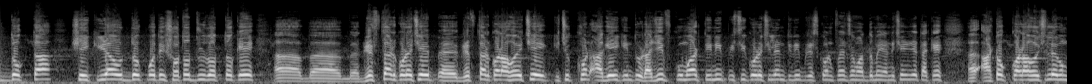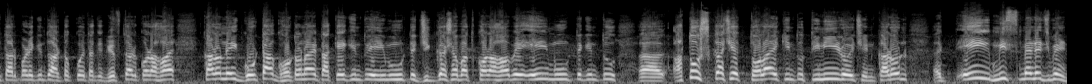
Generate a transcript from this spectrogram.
উদ্যোক্তা, সেই ক্রীড়া উদ্যোগপতি শতদ্রু দত্তকে গ্রেফতার করেছে গ্রেফতার করা হয়েছে কিছুক্ষণ আগেই কিন্তু রাজীব কুমার, তিনি পিসি করেছিলেন, তিনি প্রেস কনফারেন্সের মাধ্যমে জানিয়েছেন যে তাকে আটক করা হয়েছিল এবং তারপরে কিন্তু আটক করে তাকে গ্রেফতার করা হয়। কারণ এই গোটা ঘটনায় তাকে কিন্তু এই মুহূর্তে জিজ্ঞাসাবাদ করা হবে। এই মুহূর্তে কিন্তু আতস কাছের তলায় কিন্তু তিনিই রয়েছেন। কারণ এই মিসম্যানেজমেন্ট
